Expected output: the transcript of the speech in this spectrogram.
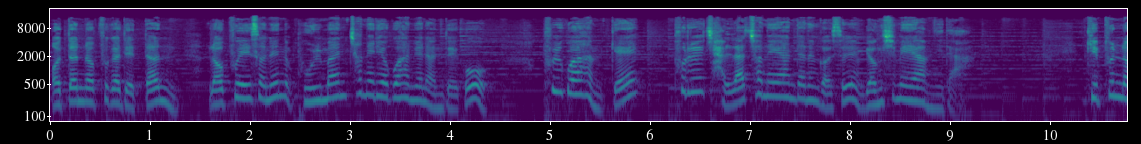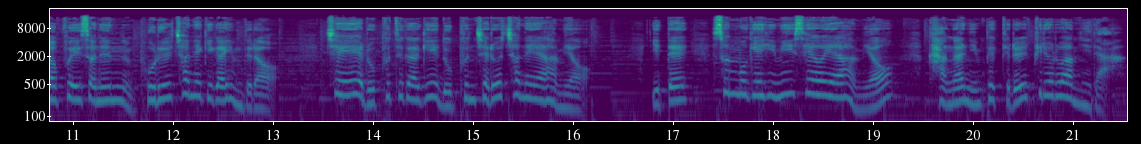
어떤 러프가 됐던 러프에서는 볼만 쳐내려고 하면 안 되고 풀과 함께 풀을 잘라 쳐내야 한다는 것을 명심해야 합니다. 깊은 러프에서는 볼을 쳐내기가 힘들어 채의 로프트 각이 높은 채로 쳐내야 하며 이때 손목의 힘이 세어야 하며 강한 임팩트를 필요로 합니다.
